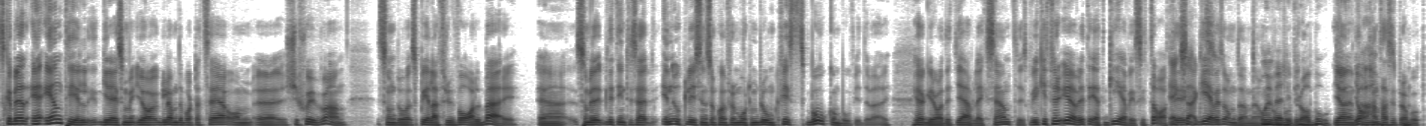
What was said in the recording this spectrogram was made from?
Ska jag berätta en, en till grej som jag glömde bort att säga om eh, 27an, som då spelar fru Wahlberg. Eh, som är lite intressant, en upplysning som kommer från Mårten Blomqvists bok om Bo Widerberg. Höggradigt jävla excentrisk, vilket för övrigt är ett GV-citat. Exakt. GVs omdöme om, Och en om Bo väldigt Widerberg. bra bok. Ja, en Ja. fantastiskt bra bok.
